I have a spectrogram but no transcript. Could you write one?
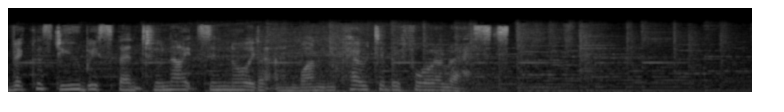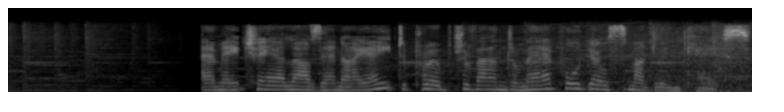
Vikas Dubey spent two nights in Noida and one in Kota before arrests. MHA allows NIA to probe Trivandrum airport go smuggling case.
